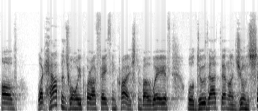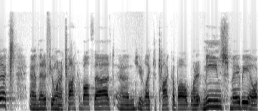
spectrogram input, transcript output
of what happens when we put our faith in Christ. And by the way, if we'll do that then on June 6th, and then if you want to talk about that and you'd like to talk about what it means maybe, or,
